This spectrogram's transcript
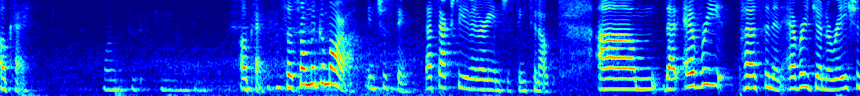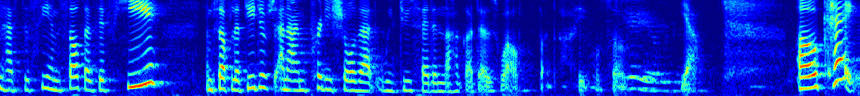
Okay. 116b. Okay, so it's from the Gemara. Interesting. That's actually very interesting to know. Um, that every person in every generation has to see himself as if he himself left Egypt, and I'm pretty sure that we do say it in the Haggadah as well. But I also, yeah. Okay,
